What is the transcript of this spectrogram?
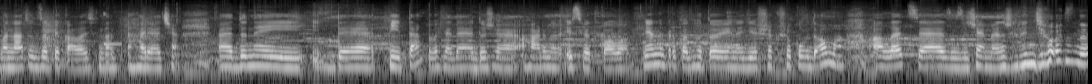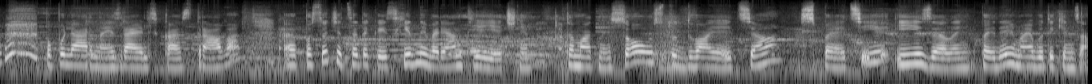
Вона тут запікалась, вона гаряча. Е, До неї йде піта, виглядає дуже гарно і святково. Я, наприклад, готую іноді шакшуку вдома, але це зазвичай менш грандіозно. Популярна ізраїльська страва. Е, По суті, це такий східний варіант яєчні. Томатний соус, тут два яйця, спеції і зелень. По ідеї має бути кінза.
